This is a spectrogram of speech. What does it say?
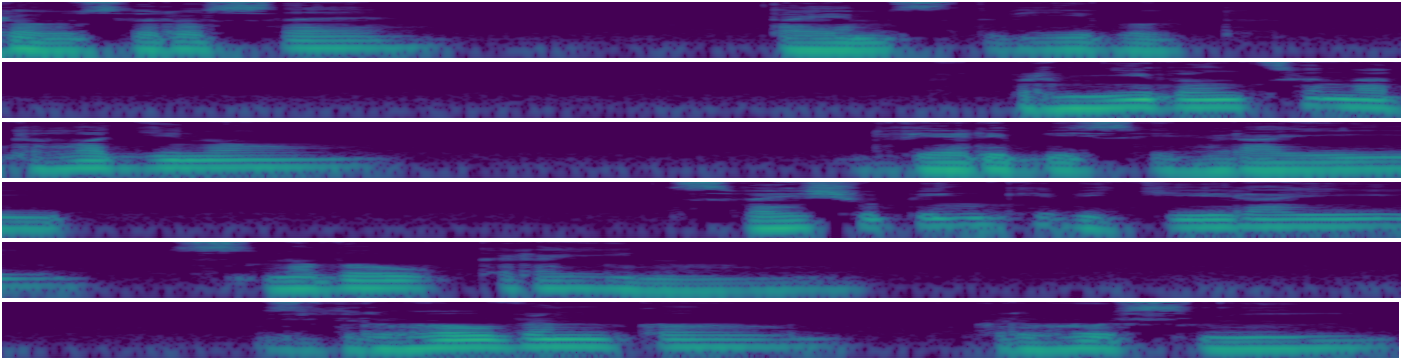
Rozrose tajemství vod. V první vlnce nad hladinou dvě ryby si hrají, své šupinky vytírají s novou krajinou. S druhou vlnkou v kruhu sní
